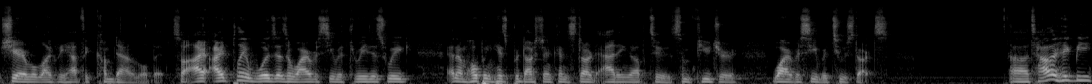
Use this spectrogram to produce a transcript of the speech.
share will likely have to come down a little bit. So I, I'd play Woods as a wide receiver three this week, and I'm hoping his production can start adding up to some future wide receiver two starts. Uh, Tyler Higbee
